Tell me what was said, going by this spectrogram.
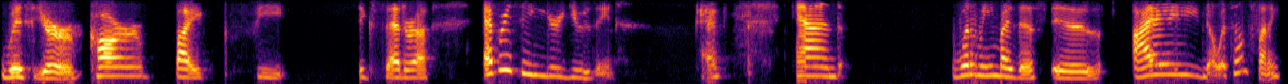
with your car, bike, feet, etc. Everything you're using. Okay? And what I mean by this is I know it sounds funny,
